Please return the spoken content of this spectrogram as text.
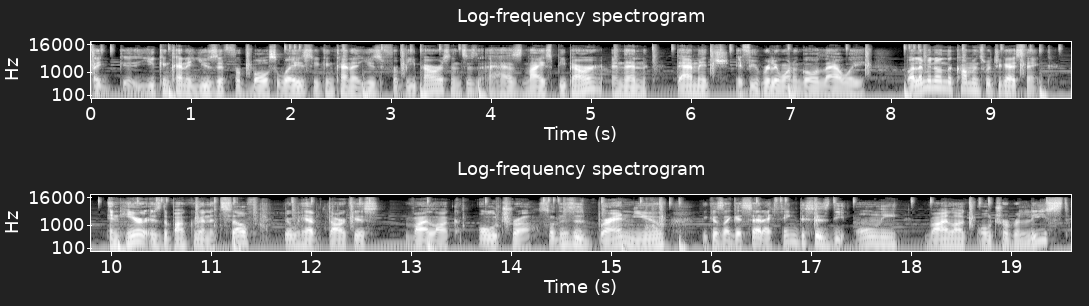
like you can kind of use it for both ways. You can kind of use it for B power since it has nice B power and then damage if you really want to go that way. But let me know in the comments what you guys think. And here is the Bakugan itself. Here we have Darkus Viloch Ultra. So this is brand new because like I said, I think this is the only Viloch Ultra released.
